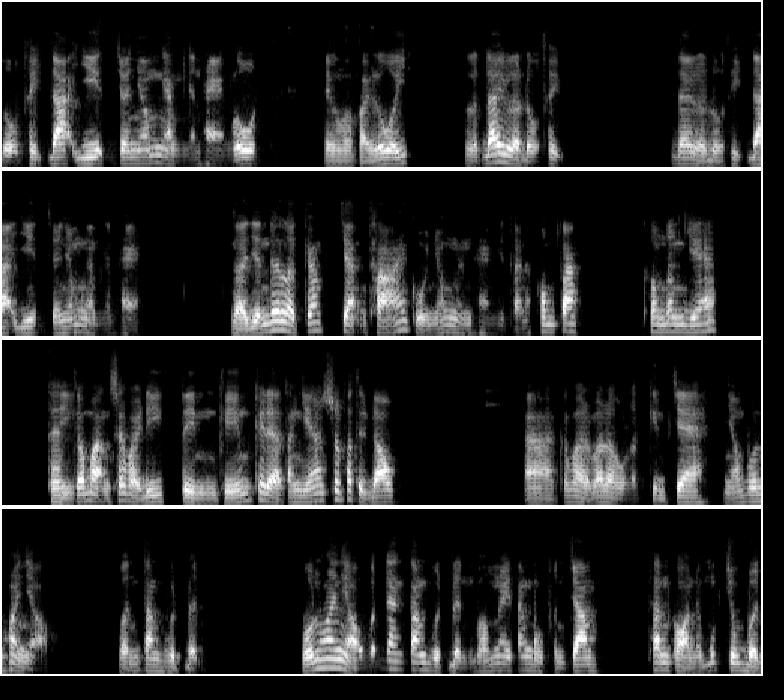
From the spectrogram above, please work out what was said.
đồ thị đại diện cho nhóm ngành ngân hàng luôn. Thì mình phải lưu ý là đây là đồ thị đây là đồ thị đại diện cho nhóm ngành ngân hàng. Là dẫn đến là các trạng thái của nhóm ngân hàng hiện tại nó không tăng không tăng giá. Thì các bạn sẽ phải đi tìm kiếm cái đà tăng giá xuất phát từ đâu? À các bạn bắt đầu là kiểm tra nhóm vốn hóa nhỏ vẫn tăng vượt đỉnh. Vốn hóa nhỏ vẫn đang tăng vượt đỉnh và hôm nay tăng một phần trăm thanh khoản ở mức trung bình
